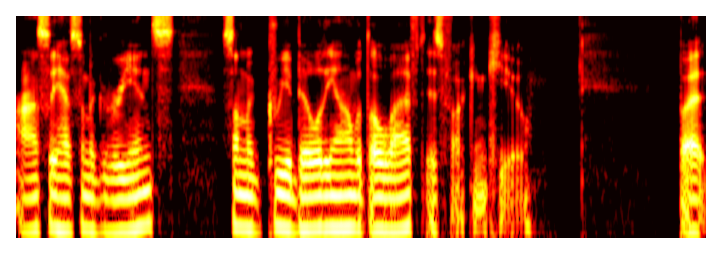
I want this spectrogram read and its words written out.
honestly have some agreements some agreeability on with the left is fucking Q. But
